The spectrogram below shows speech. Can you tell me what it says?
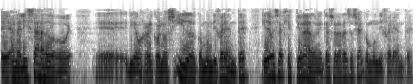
eh, analizado o, eh, digamos, reconocido como un diferente y debe ser gestionado, en el caso de la red social, como un diferente.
